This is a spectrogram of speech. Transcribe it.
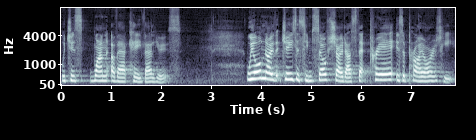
which is one of our key values. We all know that Jesus himself showed us that prayer is a priority,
